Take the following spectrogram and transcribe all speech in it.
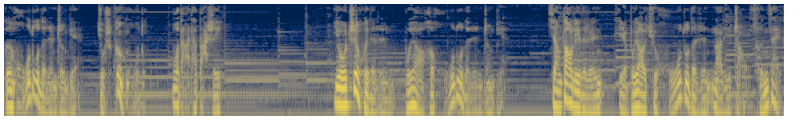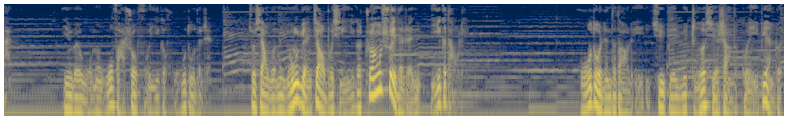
跟糊涂的人争辩就是更糊涂，不打他打谁？”有智慧的人不要和糊涂的人争辩，讲道理的人也不要去糊涂的人那里找存在感，因为我们无法说服一个糊涂的人，就像我们永远叫不醒一个装睡的人一个道理。糊涂人的道理区别于哲学上的诡辩论。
